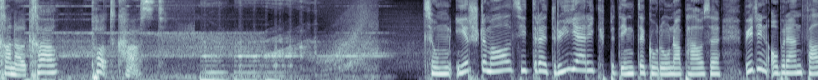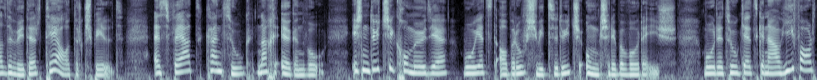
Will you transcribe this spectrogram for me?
Kanal K Podcast. Zum ersten Mal seit einer dreijährig bedingten Corona-Pause wird in Oberentfelden wieder Theater gespielt. Es fährt kein Zug nach irgendwo. Ist eine deutsche Komödie, wo jetzt aber auf Schweizerdeutsch umgeschrieben wurde ist. Wo der Zug jetzt genau hinfährt,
